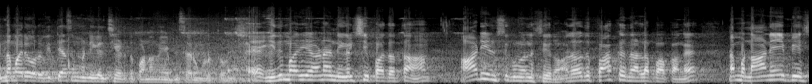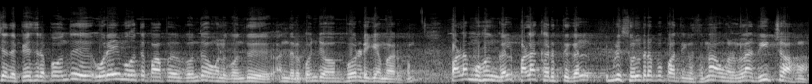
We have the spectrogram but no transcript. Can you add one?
இந்த மாதிரி ஒரு வித்தியாசமான நிகழ்ச்சி எடுத்து பண்ணணும் எப்படி சார் உங்களுக்கு அஹ் இது மாதிரியான நிகழ்ச்சி பார்த்தா தான் ஆடியன்ஸுக்கு மேலே சேரும். அதாவது பார்க்கறது நல்லா பார்ப்பாங்க. நம்ம நானே பேசி அதை பேசுகிறப்போ வந்து ஒரே முகத்தை பார்ப்பதற்கு வந்து அவங்களுக்கு வந்து அந்த கொஞ்சம் போர் அடிக்காமல் இருக்கும். பல முகங்கள் பல கருத்துக்கள் இப்படி சொல்கிறப்ப பார்த்தீங்கன்னு சொன்னால் அவங்களுக்குலாம் ரீச் ஆகும்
